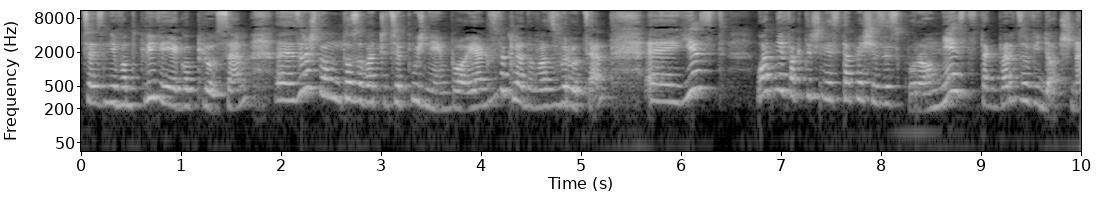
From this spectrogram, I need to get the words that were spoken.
co jest niewątpliwie jego plusem. E, zresztą to zobaczycie później, bo jak zwykle do Was wrócę. E, jest Ładnie faktycznie stapia się ze skórą, nie jest tak bardzo widoczny,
